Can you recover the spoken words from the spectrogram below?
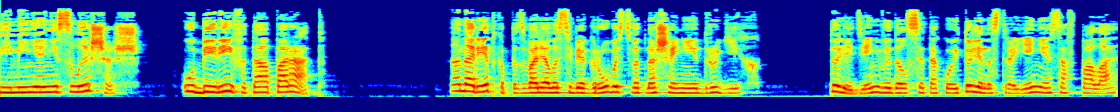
«Ты меня не слышишь? Убери фотоаппарат!» Она редко позволяла себе грубость в отношении других. То ли день выдался такой, то ли настроение совпало.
